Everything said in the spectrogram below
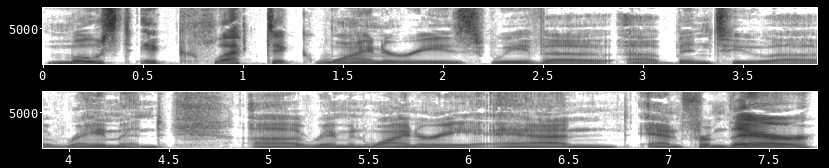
most eclectic wineries we've uh, uh been to raymond raymond winery. And and from there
